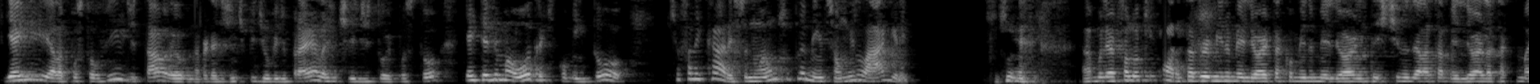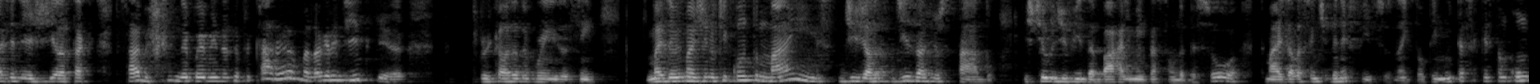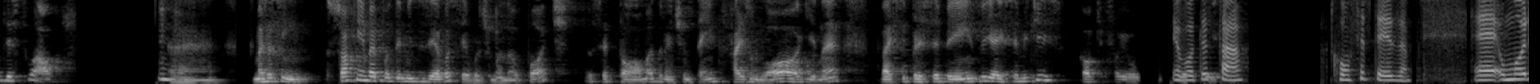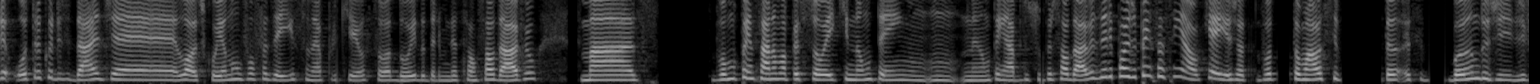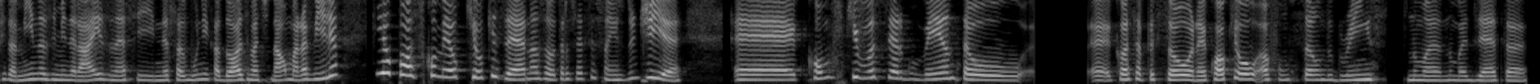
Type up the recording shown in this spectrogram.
E aí ela postou o vídeo e tal, eu, na verdade a gente pediu o vídeo para ela, a gente editou e postou. E aí teve uma outra que comentou que eu falei, cara, isso não é um suplemento, isso é um milagre. A mulher falou que, cara, tá dormindo melhor, tá comendo melhor, o intestino dela tá melhor, ela tá com mais energia, ela tá, sabe? Depoimento assim, eu falei, caramba, não acredito que por causa do greens, assim. Mas eu imagino que quanto mais desajustado estilo de vida barra alimentação da pessoa, mais ela sente benefícios, né? Então tem muito essa questão contextual. Uhum. É, mas assim, só quem vai poder me dizer é você. Eu vou te mandar o pote, você toma durante um tempo, faz um log, né? Vai se percebendo e aí você me diz qual que foi o. Eu vou testar. Com certeza. É, uma outra curiosidade é, lógico, eu não vou fazer isso, né? Porque eu sou a doida da alimentação saudável, mas vamos pensar numa pessoa aí que não tem um, né, não tem hábitos super saudáveis, ele pode pensar assim, ah, ok, eu já vou tomar esse, esse bando de, de vitaminas e minerais nesse, nessa única dose matinal, maravilha, e eu posso comer o que eu quiser nas outras refeições do dia. É, como que você argumenta ou é, com essa pessoa, né? Qual que é a função do greens numa, numa dieta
